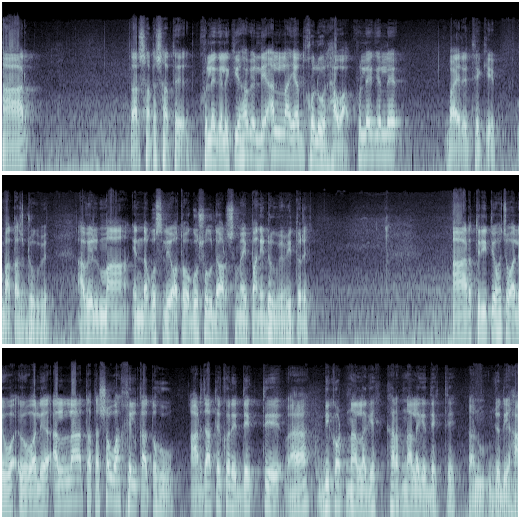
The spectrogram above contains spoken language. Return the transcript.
আর তার সাথে সাথে খুলে গেলে কি হবে? লে আল্লাহ ইয়াদখলুল হাওয়া। খুলে গেলে বাইরে থেকে বাতাস ঢুকবে। আবিল মা ইন্দা গোসলি, অথবা গোসল দেওয়ার সময় পানি ঢুকবে ভিতরে। আর তৃতীয় হচ্ছে ওয়ালে ওয়ালে আল্লাহ তাতা সৌয়া খিলকা তহু আর যাতে করে দেখতে হ্যাঁ বিকট না লাগে, খারাপ না লাগে দেখতে, কারণ যদি হা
